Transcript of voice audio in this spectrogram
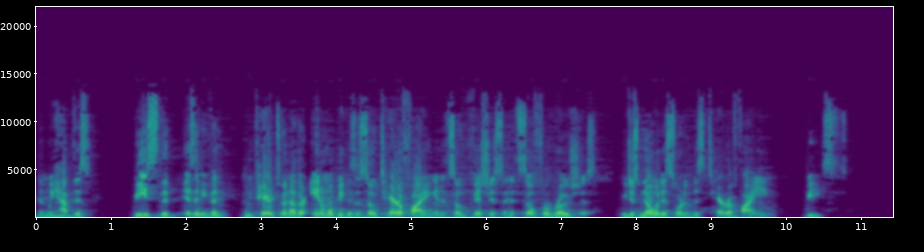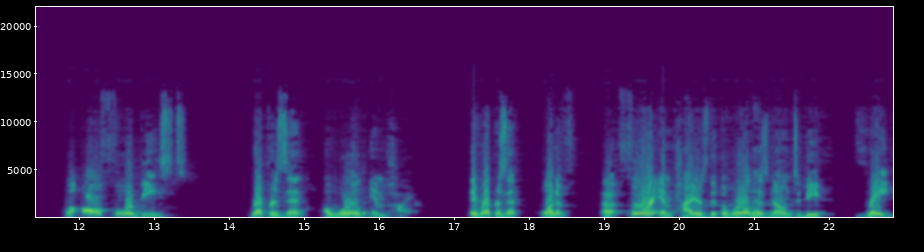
Then we have this beast that isn't even compared to another animal because it's so terrifying and it's so vicious and it's so ferocious. We just know it as sort of this terrifying beast. Well, all four beasts represent a world empire. They represent one of uh, four empires that the world has known to be great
